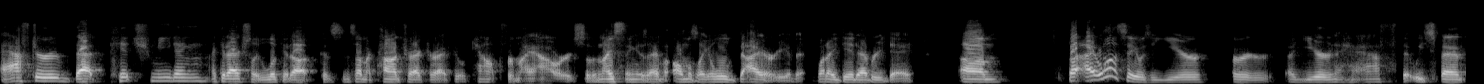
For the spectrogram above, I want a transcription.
after that pitch meeting. I could actually look it up because since I'm a contractor, I have to account for my hours. So the nice thing is I have almost like a little diary of it, what I did every day. Um, but I want to say it was a year or a year and a half that we spent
